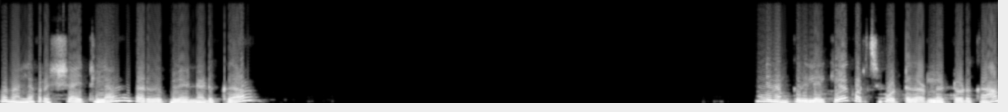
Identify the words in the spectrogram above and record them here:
അപ്പൊ നല്ല ഫ്രഷ് ആയിട്ടുള്ള കറിവേപ്പില തന്നെ എടുക്കുക. ഇനി നമുക്ക് ഇതിലേക്ക് കുറച്ച് പൊട്ടുകടല ഇട്ട് കൊടുക്കാം.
